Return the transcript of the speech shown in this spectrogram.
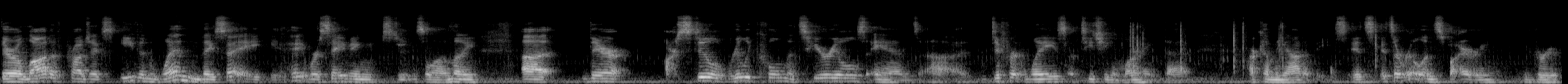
there are a lot of projects, even when they say, hey, we're saving students a lot of money, uh, there are still really cool materials and uh, different ways of teaching and learning that are coming out of these. It's it's a real inspiring group.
